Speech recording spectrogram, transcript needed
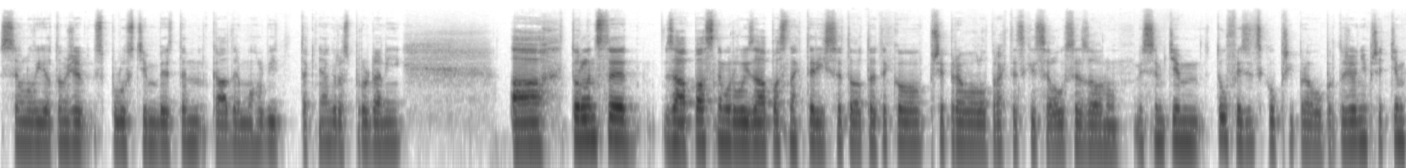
se mluví o tom, že spolu s tím by ten kádr mohl být tak nějak rozprodaný. A tohle je zápas nebo dvojzápas, na který se to Atletico připravovalo prakticky celou sezónu. Myslím tím tou fyzickou přípravou, protože oni předtím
